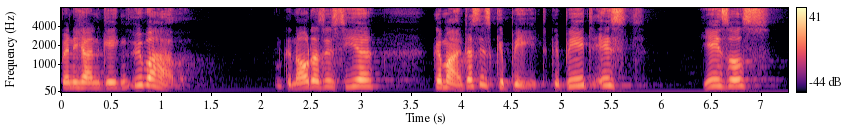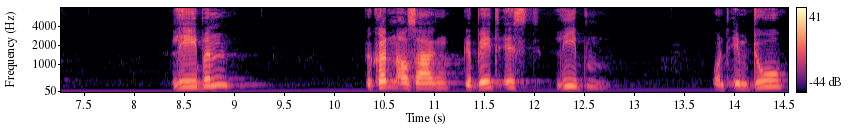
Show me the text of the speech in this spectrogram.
wenn ich einen Gegenüber habe. Und genau das ist hier gemeint. Das ist Gebet. Gebet ist Jesus lieben. Wir könnten auch sagen, Gebet ist lieben und im Du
